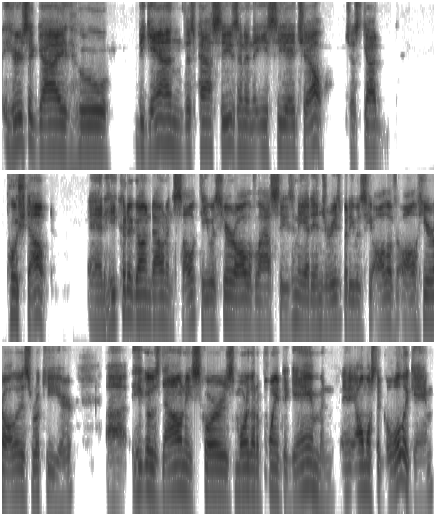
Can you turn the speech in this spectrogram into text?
here's a guy who began this past season in the echl just got pushed out and he could have gone down and sulked. He was here all of last season. He had injuries, but he was all of all here all of his rookie year. Uh, he goes down, he scores more than a point a game and, and almost a goal a game,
